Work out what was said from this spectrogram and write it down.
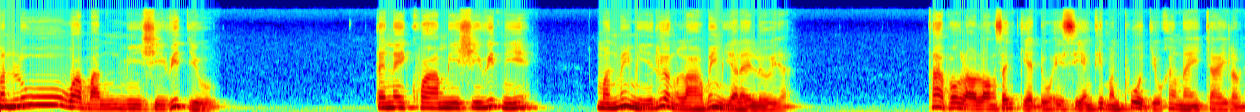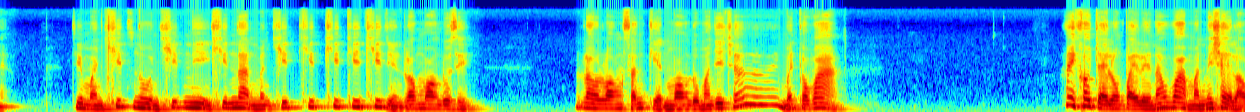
มันรู้ว่ามันมีชีวิตอยู่ แต่ในความมีชีวิตนี้ มันไม่มีเรื่องราวไม่มีอะไรเลยอะ ถ้าพวกเราลองสังเกตดูไอ้เสียงที่มันพูดอยู่ข้างในใจเราเนี่ย ที่มันคิดนู่นคิดนี่คิดนั่น มันคิดคิดคิดคิดคิดอย่างลองมองดูสิ เราลองสังเกตมองดูมันเฉยเหมือนกับว่า ให้เข้าใจลงไปเลยนะว่ามันไม่ใช่เรา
